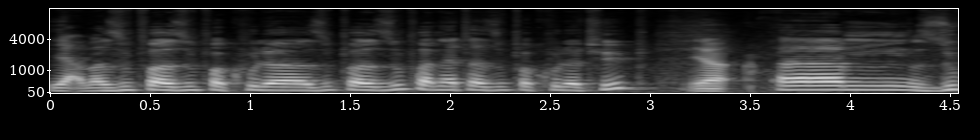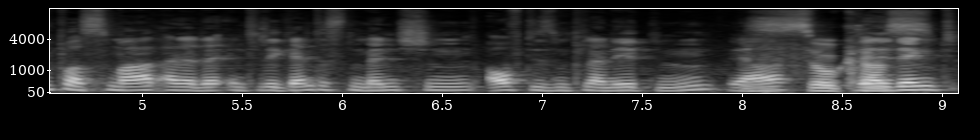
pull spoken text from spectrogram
Ja, aber super, super cooler, super, super netter, super cooler Typ. Ja, Ähm, super smart, einer der intelligentesten Menschen auf diesem Planeten. Ja. Das ist so Wenn ihr krass. denkt,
